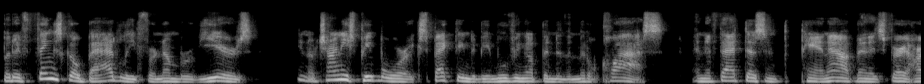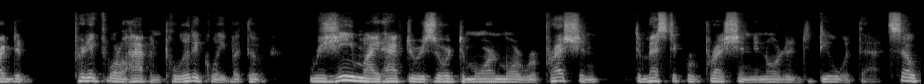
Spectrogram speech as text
But if things go badly for a number of years, you know, Chinese people were expecting to be moving up into the middle class and if that doesn't pan out, then it's very hard to predict what will happen politically. But the regime might have to resort to more and more repression, domestic repression, in order to deal with that. So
